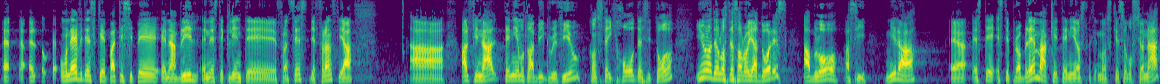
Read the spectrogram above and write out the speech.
Eh, eh, un evidence que participé en abril en este cliente francés de Francia, ah, al final teníamos la big review con stakeholders y todo, y uno de los desarrolladores habló así, mira, eh, este, este problema que teníamos que solucionar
